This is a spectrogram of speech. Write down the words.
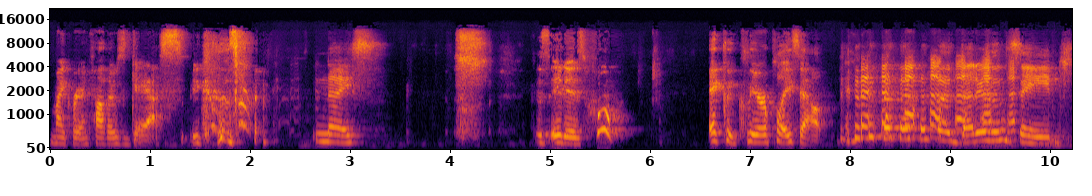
my grandfather's gas because Nice. because it is. Whew, it could clear a place out. Better than sage.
